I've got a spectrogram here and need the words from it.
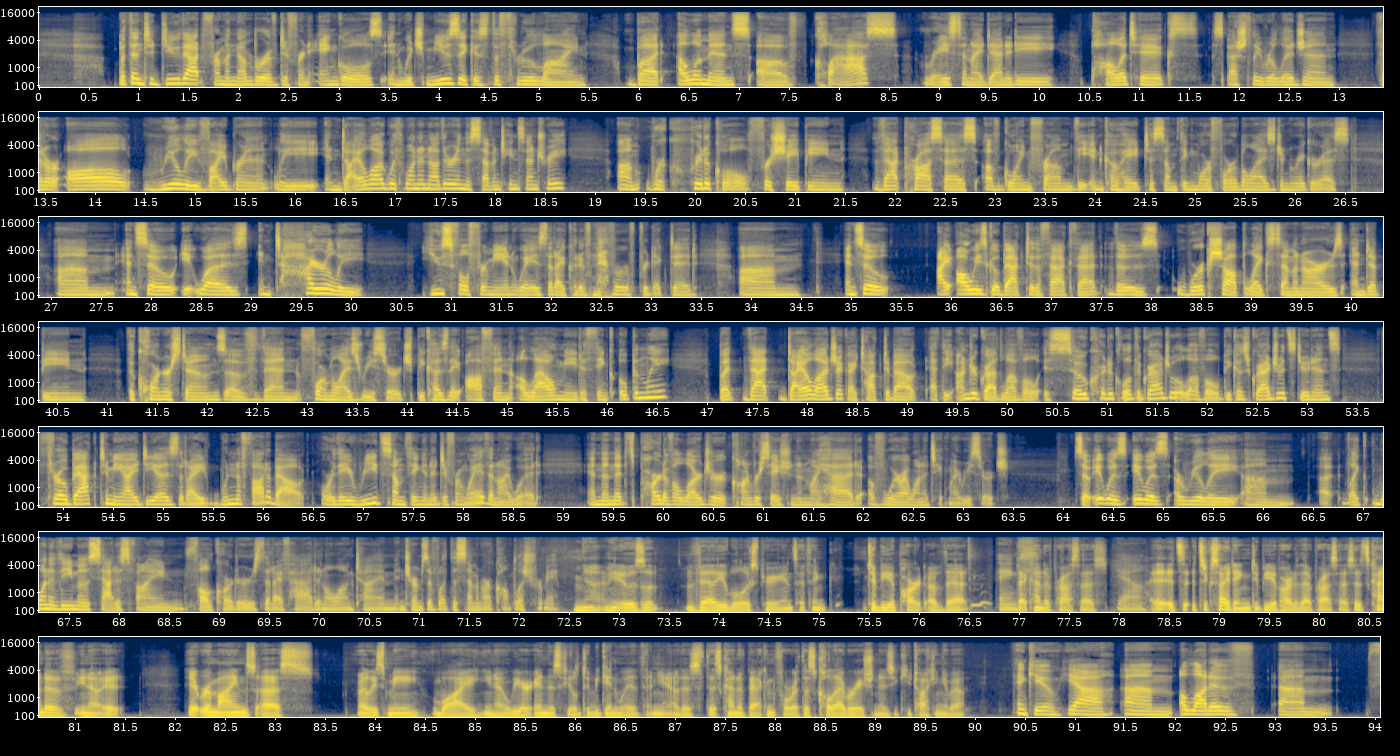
But then to do that from a number of different angles in which music is the through line, but elements of class, race and identity, politics, especially religion, that are all really vibrantly in dialogue with one another in the 17th century um, were critical for shaping that process of going from the inchoate to something more formalized and rigorous. Um, and so it was entirely useful for me in ways that I could have never predicted. Um, and so I always go back to the fact that those workshop like seminars end up being the cornerstones of then formalized research because they often allow me to think openly. But that dialogic I talked about at the undergrad level is so critical at the graduate level because graduate students throw back to me ideas that I wouldn't have thought about, or they read something in a different way than I would. And then that's part of a larger conversation in my head of where I want to take my research. So it was it was a really um, uh, like one of the most satisfying fall quarters that I've had in a long time in terms of what the seminar accomplished for me. Yeah, I mean, it was a valuable experience. I think to be a part of that Thanks. that kind of process. Yeah, it's it's exciting to be a part of that process. It's kind of you know it it reminds us, or at least me, why you know we are in this field to begin with, and you know this this kind of back and forth, this collaboration, as you keep talking about. Thank you. Yeah, um, a lot of um,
